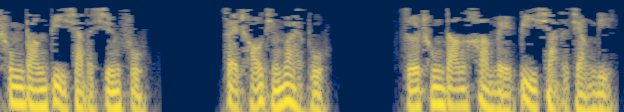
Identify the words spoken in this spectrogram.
充当陛下的心腹，在朝廷外部则充当捍卫陛下的将力。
